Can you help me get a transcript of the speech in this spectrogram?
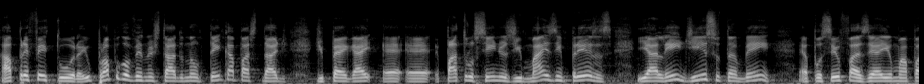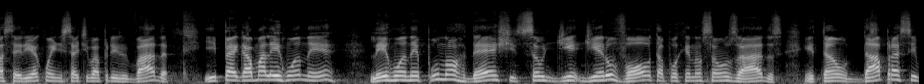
A prefeitura e o próprio governo do estado não tem capacidade de pegar é, é, patrocínios de mais empresas e, além disso, também é possível fazer aí uma parceria com a iniciativa privada e pegar uma lei Rouanet. Lei Rouanet para o Nordeste, são di dinheiro volta porque não são usados. Então, dá para se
